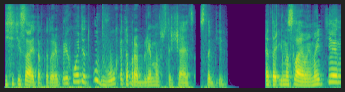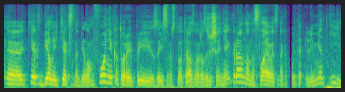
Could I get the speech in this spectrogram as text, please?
10 сайтов, которые приходят, у двух эта проблема встречается стабильно. Это и наслаиваемый э, текст, белый текст на белом фоне, который при зависимости от разного разрешения экрана наслаивается на какой-то элемент, и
